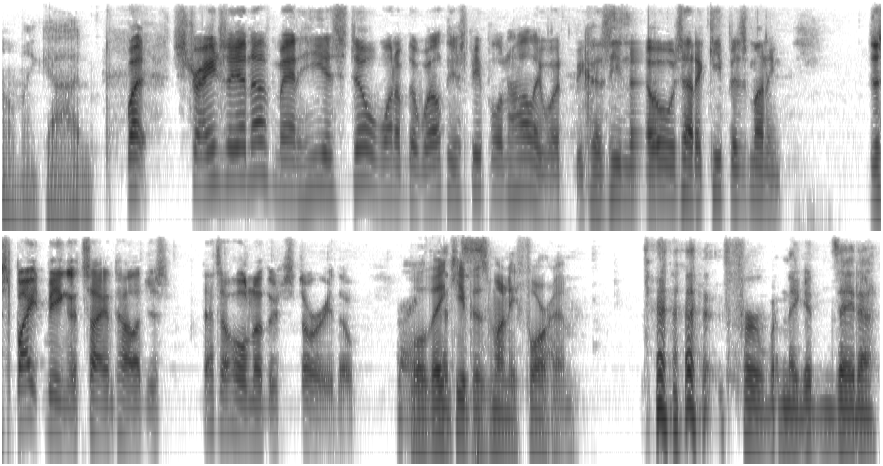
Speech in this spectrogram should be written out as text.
Oh my God. But strangely enough, man, he is still one of the wealthiest people in Hollywood because he knows how to keep his money, despite being a Scientologist. That's a whole nother story, though. Right, Well, they keep his money for him. for when they get Zeta.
